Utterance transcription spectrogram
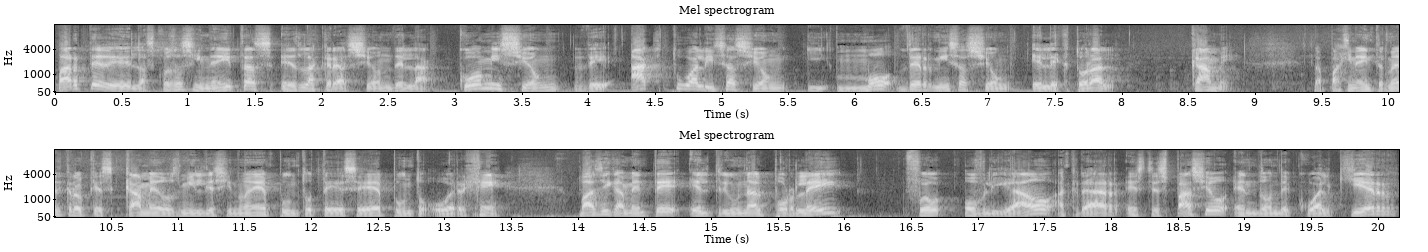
parte de las cosas inéditas es la creación de la Comisión de Actualización y Modernización Electoral, CAME. La página de internet creo que es came2019.tse.org. Básicamente el tribunal por ley fue obligado a crear este espacio en donde cualquier,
